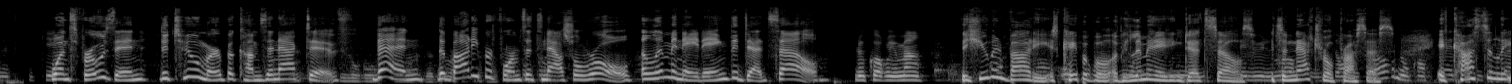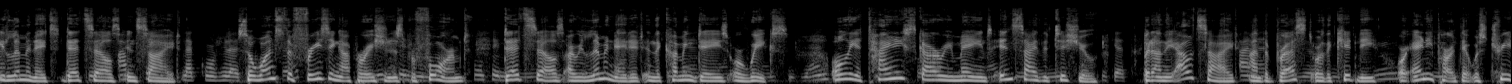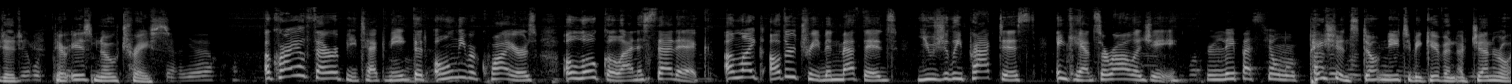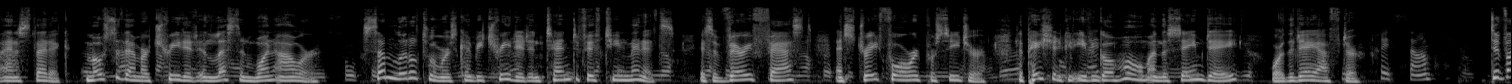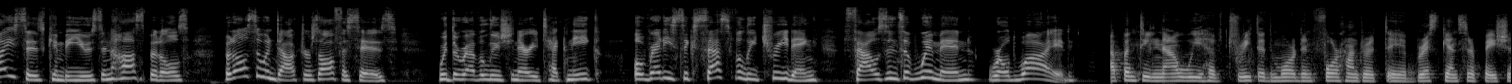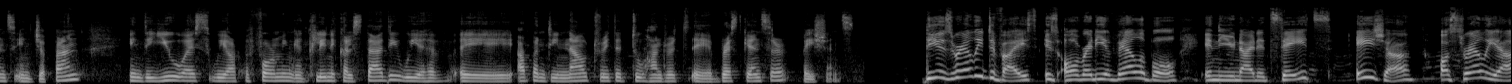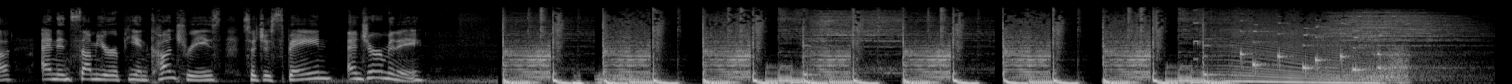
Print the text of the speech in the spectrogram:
Once frozen, the tumor becomes inactive. Then, the body performs its natural role, eliminating the dead cell. The human body is capable of eliminating dead cells. It's a natural process. It constantly eliminates dead cells inside. So once the freezing operation is performed, dead cells are eliminated in the coming days or weeks. Only a tiny scar remains inside the tissue, but on the outside, on the breast or the kidney or any part that was treated, there is no trace a cryotherapy technique that only requires a local anesthetic, unlike other treatment methods usually practiced in cancerology. Patients don't need to be given a general anesthetic. Most of them are treated in less than one hour. Some little tumors can be treated in 10 to 15 minutes. It's a very fast and straightforward procedure. The patient can even go home on the same day or the day after. Devices can be used in hospitals, but also in doctors' offices, with the revolutionary technique already successfully treating thousands of women worldwide. Up until now, we have treated more than 400 uh, breast cancer patients in Japan. In the US, we are performing a clinical study. We have, uh, up until now, treated 200 uh, breast cancer patients. The Israeli device is already available in the United States, Asia, Australia, and in some European countries such as Spain and Germany.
